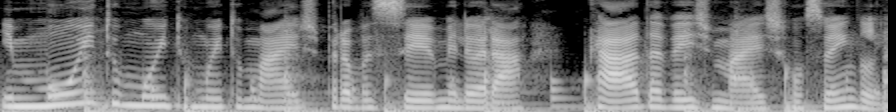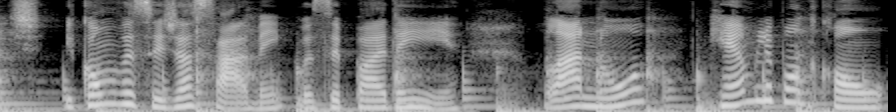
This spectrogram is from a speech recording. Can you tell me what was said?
e muito, muito, muito mais para você melhorar cada vez mais com seu inglês. E como vocês já sabem, você podem ir lá no cambly.com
